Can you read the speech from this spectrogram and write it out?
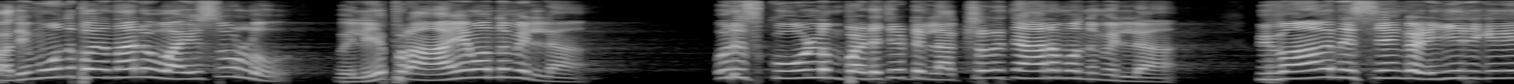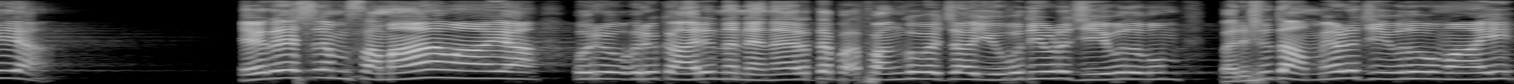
പതിമൂന്ന് പതിനാല് വയസ്സുള്ളൂ. വലിയ പ്രായമൊന്നുമില്ല. ഒരു സ്കൂളിലും പഠിച്ചിട്ടില്ല അക്ഷരജ്ഞാനമൊന്നുമില്ല. വിവാഹ നിശ്ചയം കഴിഞ്ഞിരിക്കുകയാ. ഏകദേശം സമാനമായ ഒരു ഒരു കാര്യം തന്നെ. നേരത്തെ പങ്കുവെച്ച യുവതിയുടെ ജീവിതവും പരിശുദ്ധ അമ്മയുടെ ജീവിതവുമായി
